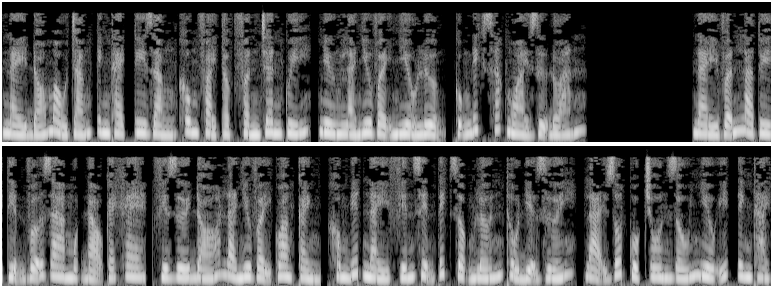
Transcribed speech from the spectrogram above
Này đó màu trắng tinh thạch tuy rằng không phải thập phần chân quý, nhưng là như vậy nhiều lượng, cũng đích xác ngoài dự đoán. Này vẫn là tùy tiện vỡ ra một đạo cái khe, phía dưới đó là như vậy quang cảnh, không biết này phiến diện tích rộng lớn thổ địa dưới, lại rốt cuộc chôn giấu nhiều ít tinh thạch.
